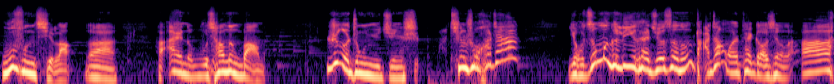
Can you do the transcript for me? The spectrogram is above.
无风起浪，是吧？爱那舞枪弄棒的，热衷于军事。听说好家有这么个厉害角色能打仗，我也太高兴了啊！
